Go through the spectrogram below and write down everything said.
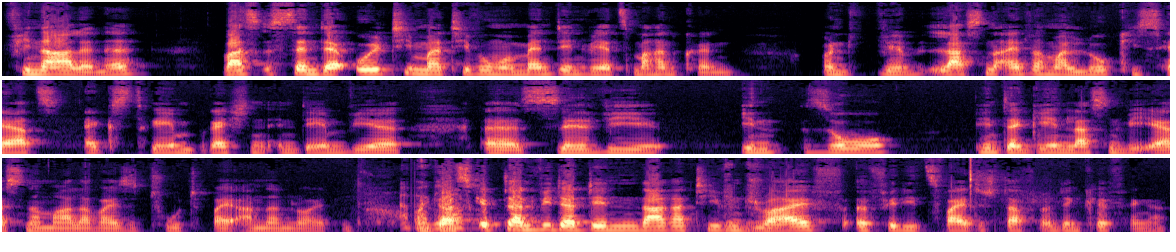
Finale, ne? Was ist denn der ultimative Moment, den wir jetzt machen können? Und wir lassen einfach mal Lokis Herz extrem brechen, indem wir äh, Sylvie ihn so hintergehen lassen, wie er es normalerweise tut bei anderen Leuten. Aber und das gibt dann wieder den narrativen Drive äh, für die zweite Staffel und den Cliffhanger.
